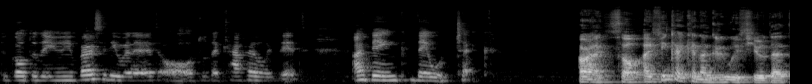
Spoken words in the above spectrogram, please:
to go to the university with it or to the cafe with it, I think they would check. All right, so I think I can agree with you that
